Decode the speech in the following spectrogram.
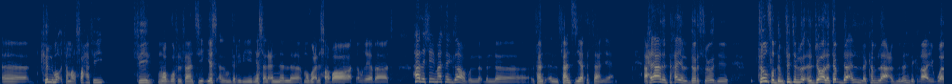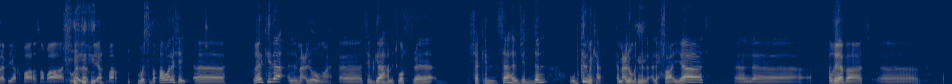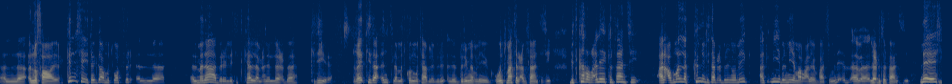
كل مؤتمر صحفي فيه موظف ال Fantasy يسأل المدربين يسأل عن موضوع الإصابات الغيابات. هذا شيء ما تلقاه بالفانتزيات الثانية يعني. أحيانا تخيل الدوري السعودي تنصدم تجي الجولة تبدأ إلا كم لاعب من عندك غايب ولا في أخبار إصابات ولا في أخبار مسبقة ولا شيء. آه غير كذا المعلومة آه تلقاها متوفرة بشكل سهل جدا وبكل مكان. معلومة م. الإحصائيات الغيابات آه، النصائح كل شيء تلقاه متوفر. المنابر اللي تتكلم عن اللعبة كثيرة. غير كذا أنت لما تكون متابع لل Premier League وأنت ما تلعب Fantasy بيتكرر عليك ال Fantasy. أنا أضمن لك كل اللي يتابع ال Premier League 100% مر عليهم Fantasy لعبة ال Fantasy. ليش؟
